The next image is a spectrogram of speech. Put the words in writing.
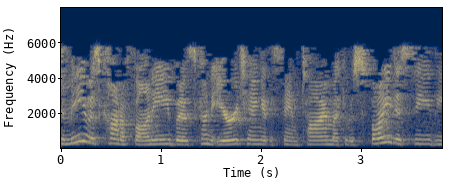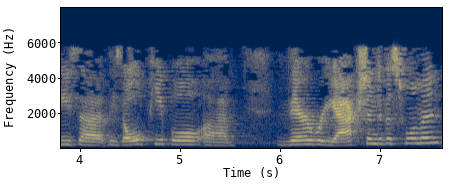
to me, it was kind of funny, but it was kind of irritating at the same time. Like, it was funny to see these, uh, these old people, uh, their reaction to this woman,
